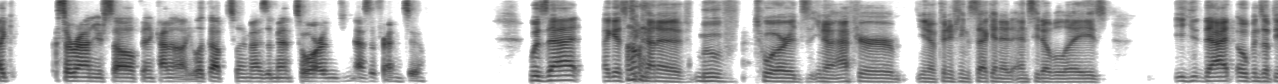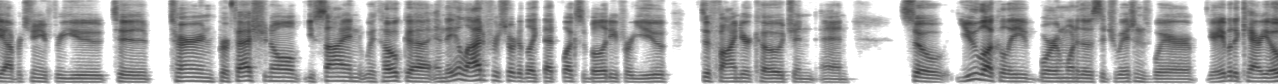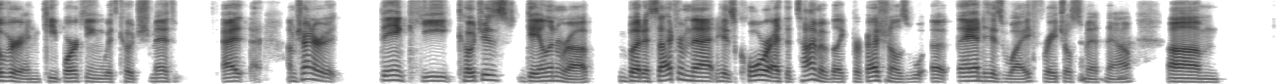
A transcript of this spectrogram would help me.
like surround yourself and kind of like look up to him as a mentor and as a friend too. Was that I guess to kind of move towards, you know, after, you know, finishing second at NCAA's, that opens up the opportunity for you to turn professional. You sign with Hoka and they allowed for sort of like that flexibility for you to find your coach and and so you luckily were in one of those situations where you're able to carry over and keep working with Coach Smith. I, I'm trying to think he coaches Galen Rupp, but aside from that, his core at the time of like professionals uh, and his wife Rachel Smith now, um,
